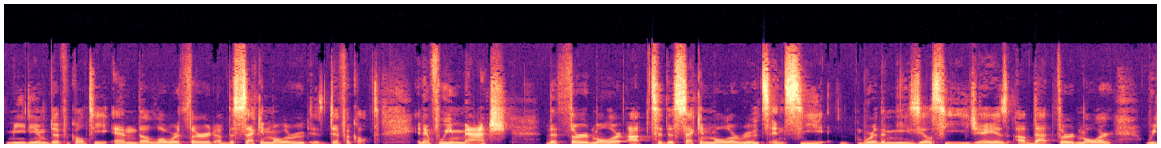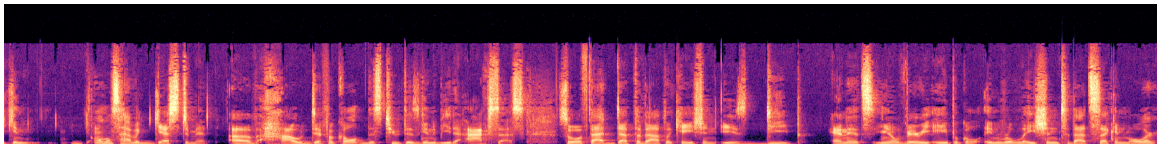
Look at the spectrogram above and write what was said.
medium difficulty, and the lower third of the second molar root is difficult. And if we match the third molar up to the second molar roots and see where the mesial CEJ is of that third molar, we can almost have a guesstimate of how difficult this tooth is going to be to access. So if that depth of application is deep and it's you know very apical in relation to that second molar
